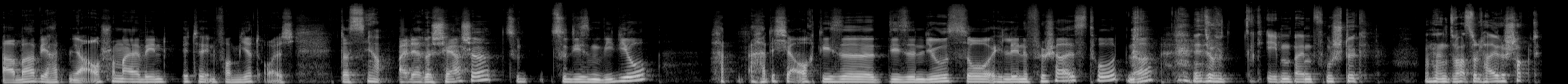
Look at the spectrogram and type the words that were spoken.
Aber wir hatten ja auch schon mal erwähnt, bitte informiert euch. Das Ja. bei der Recherche zu, zu diesem Video hat, hatte ich ja auch diese, diese News, so Helene Fischer ist tot, ne? Du, eben beim Frühstück und dann warst du total geschockt.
